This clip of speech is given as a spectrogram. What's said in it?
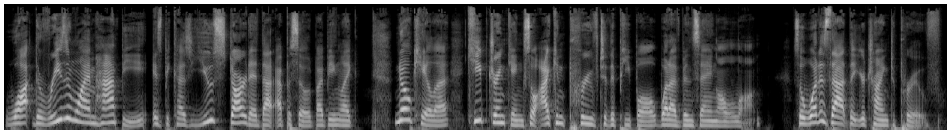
What the reason why I'm happy is because you started that episode by being like, no, Kayla, keep drinking so I can prove to the people what I've been saying all along. So, what is that that you're trying to prove?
